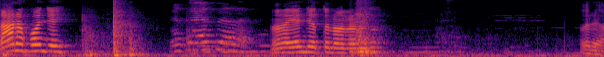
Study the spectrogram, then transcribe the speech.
నాన్న ఫోన్ చేయి. ఏం చెప్తున్నావు అని అడుగు. ఒరా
